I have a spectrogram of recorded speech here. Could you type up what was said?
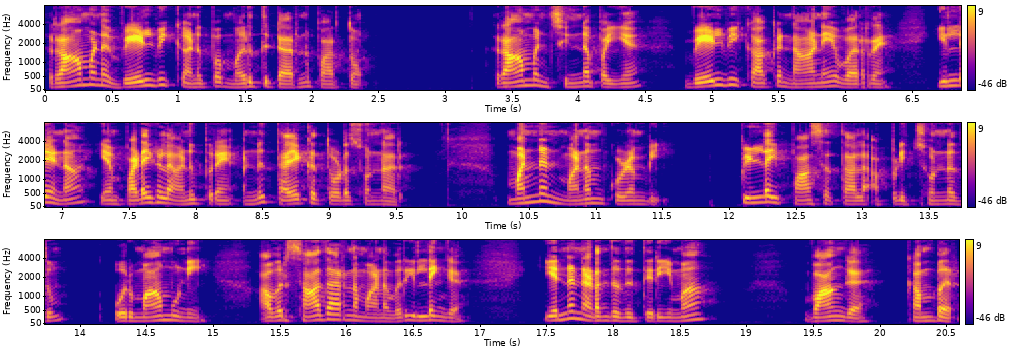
ராமனை வேள்விக்கு அனுப்ப மறுத்துட்டாருன்னு பார்த்தோம். ராமன் சின்ன பையன் வேள்வி காக்க நானே வர்றேன் இல்லைனா என் படைகளை அனுப்புறேன்னு தயக்கத்தோட சொன்னார். மன்னன் மனம் குழம்பி பிள்ளை பாசத்தால் அப்படி சொன்னதும் ஒரு மாமுனி அவர் சாதாரணமானவர் இல்லைங்க. என்ன நடந்தது தெரியுமா? வாங்க கம்பர்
